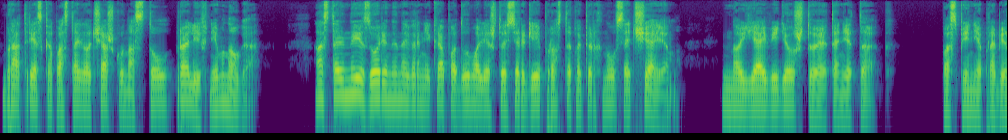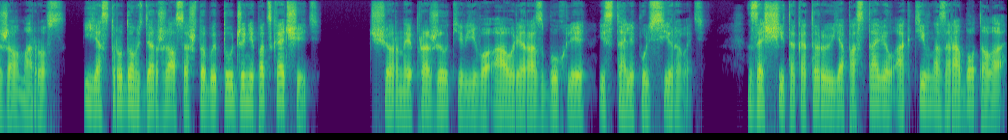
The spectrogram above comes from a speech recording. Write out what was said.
брат резко поставил чашку на стол, пролив немного. Остальные Зорины наверняка подумали, что Сергей просто поперхнулся чаем. Но я видел, что это не так. По спине пробежал мороз, и я с трудом сдержался, чтобы тут же не подскочить. Черные прожилки в его ауре разбухли и стали пульсировать. Защита, которую я поставил, активно заработала,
